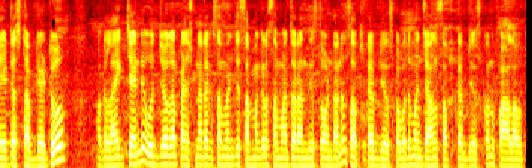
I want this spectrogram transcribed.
లేటెస్ట్ అప్డేటు ఒక లైక్ చేయండి. ఉద్యోగ పెన్షనర్లకు సంబంధించి సమగ్ర సమాచారం అందిస్తూ ఉంటాను. సబ్స్క్రైబ్ చేసుకోకపోతే మన ఛానల్ సబ్స్క్రైబ్ చేసుకొని ఫాలో అవుతుంది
